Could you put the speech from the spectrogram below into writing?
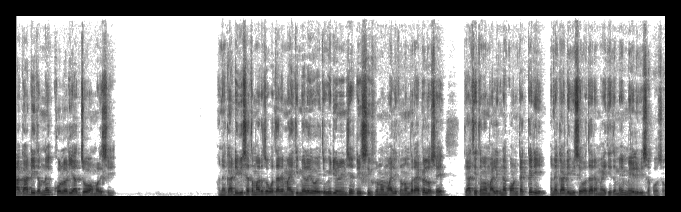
આ ગાડી તમને ખોલડિયા જ જોવા મળશે. અને ગાડી વિશે તમારે જો વધારે માહિતી મેળવી હોય તો વિડીયોની નીચે ડિસ્ક્રિપ્શનમાં માલિકનો નંબર આપેલો છે. ત્યાંથી તમે માલિકને કોન્ટેક્ટ કરી અને ગાડી વિશે વધારે માહિતી તમે મેળવી શકો છો.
